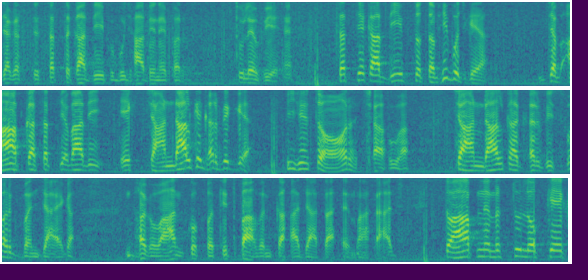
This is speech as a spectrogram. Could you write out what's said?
जगत से सत्य का दीप बुझा देने पर तुले हुए हैं। सत्य का दीप तो तभी बुझ गया जब आपका सत्यवादी एक चांडाल के घर बिक गया। ये तो और अच्छा हुआ। चांडाल का घर भी स्वर्ग बन जाएगा। भगवान को पतित पावन कहा जाता है, महाराज। तो आपने मृत्यु लोक के एक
